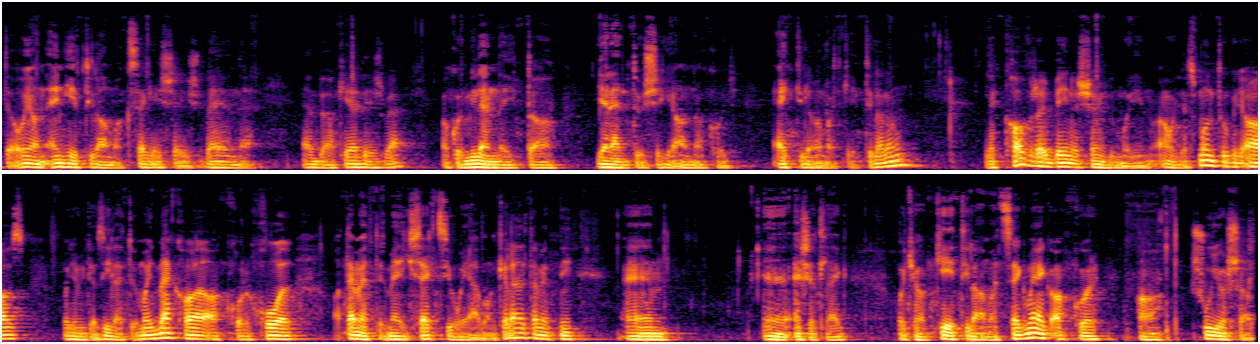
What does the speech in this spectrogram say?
itt olyan enyhébb tilalmak szegése is bejönne ebbe a kérdésbe, akkor mi lenne itt a jelentősége annak, hogy egy tilalom vagy két tilalom? Le kavrai béne morim, ahogy azt mondtuk, hogy az, hogy amikor az illető majd meghal, akkor hol a temető melyik szekciójában kell eltemetni, esetleg, hogyha két tilalmat szeg meg, akkor a súlyosabb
